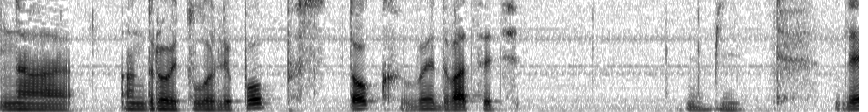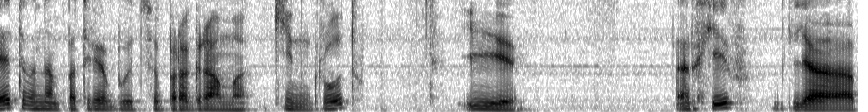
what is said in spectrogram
на Android Lollipop Stock V20B. Для этого нам потребуется программа KingRoot и архив для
